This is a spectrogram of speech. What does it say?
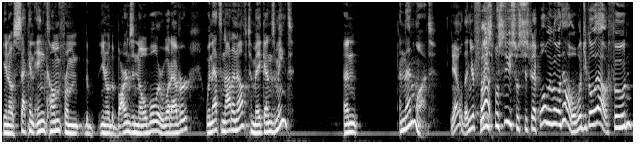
you know, second income from the, you know, the Barnes and Noble or whatever, when that's not enough to make ends meet. And, and then what? Yeah, well then you're What are you supposed to do? You're supposed to just be like, well, we went without. Well, what'd you go without? Food?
